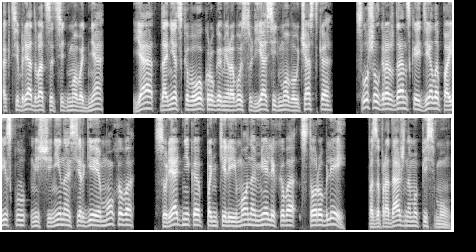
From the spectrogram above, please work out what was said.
октября 27 дня, я, Донецкого округа мировой судья седьмого участка, слушал гражданское дело по иску мещанина Сергея Мохова, сурядника Пантелеймона Мелехова 100 рублей по запродажному письму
